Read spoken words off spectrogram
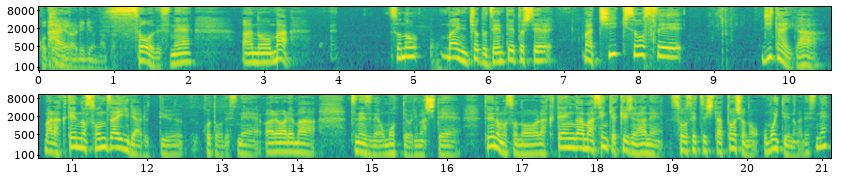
ことをやられるようになった、はい、そうですね。あの、まあ、その前にちょっと前提としてまあ、地域創生自体が、まあ、楽天の存在意義であるっていうことをですね、我々まあ、常々思っておりまして、というのもその楽天がまあ1997年創設した当初の思いというのがですね、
